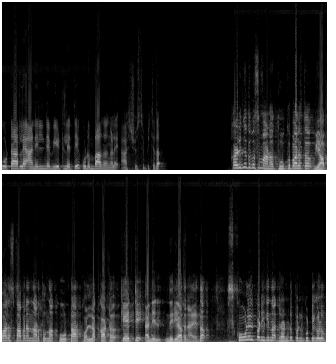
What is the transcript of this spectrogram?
കൂട്ടാറിലെ അനിലിന്റെ വീട്ടിലെത്തി കുടുംബാംഗങ്ങളെ ആശ്വസിപ്പിച്ചത്. കഴിഞ്ഞ ദിവസമാണ് തൂക്കുപാലത്ത് വ്യാപാര സ്ഥാപനം നടത്തുന്ന കൂട്ടാർ കൊല്ലക്കാട്ട് കെ ടി അനിൽ നിര്യാതനായത്. സ്കൂളിൽ പഠിക്കുന്ന രണ്ട് പെൺകുട്ടികളും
